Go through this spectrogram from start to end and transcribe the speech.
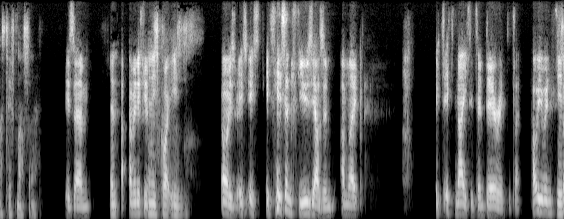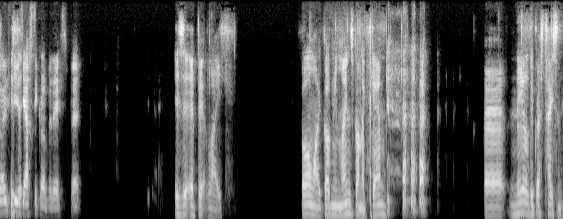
Latif Nasser. is um. And- I mean, if you And he's quite easy. oh, it's it's it's his enthusiasm. I'm like, it's it's nice. It's endearing. It's like, how are you in, Is- so is it- enthusiastic over this? But Is it a bit like? Oh my god, my mind's gone again. Uh, Neil deGrasse Tyson.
